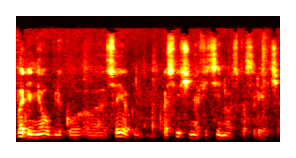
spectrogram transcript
введення обліку це як посвідчення офіційного спостерігача.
